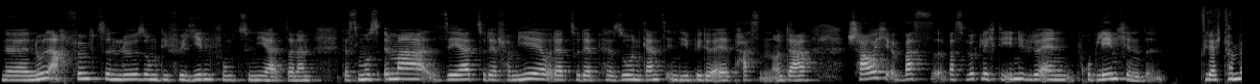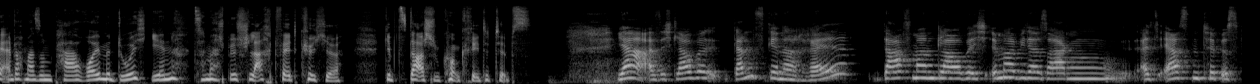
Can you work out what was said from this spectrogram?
eine 0815-Lösung, die für jeden funktioniert, sondern das muss immer sehr zu der Familie oder zu der Person ganz individuell passen. Und da schaue ich, was, was wirklich die individuellen Problemchen sind. Vielleicht können wir einfach mal so ein paar Räume durchgehen, zum Beispiel Schlachtfeldküche. Gibt es da schon konkrete Tipps? Ja, also ich glaube, ganz generell darf man, glaube ich, immer wieder sagen, als ersten Tipp ist,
